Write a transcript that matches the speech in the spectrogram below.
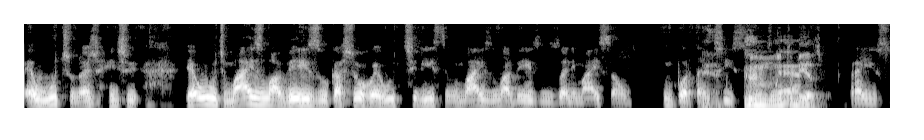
é, útil, né, gente? É útil. Mais uma vez, o cachorro é utilíssimo, mais uma vez, os animais são importantíssimos. É, muito é, mesmo. Para isso.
